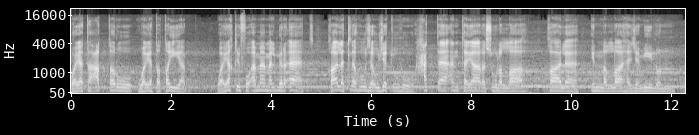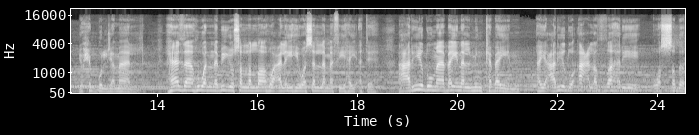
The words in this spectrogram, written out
ويتعطر ويتطيب ويقف أمام المرآة قالت له زوجته حتى أنت يا رسول الله. قال إن الله جميل يحب الجمال. هذا هو النبي صلى الله عليه وسلم في هيئته. عريض ما بين المنكبين أي عريض أعلى الظهر والصدر.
